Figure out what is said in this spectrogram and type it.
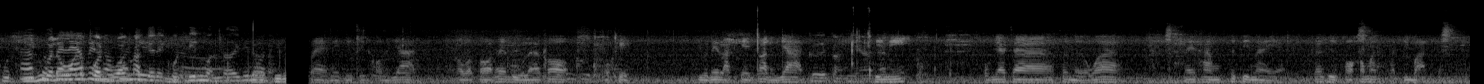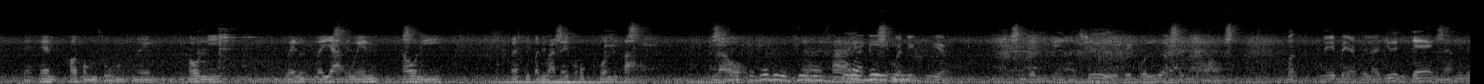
ขุดหินเออขุก็ดแล้ไปวแล้วแล้วปวดหัวเป็นของมากคนอื่นจะได้ขุดดินหมดเลยที่โน่นอะแปลงในมีสิทธิ์ขออนุญาตอบตถ้าดูแล้วก็โอเค อยู่ในหลักเกณฑ์ก็อนุญาต คือตอนเนี้ยทีนี้ผมอยากจะเสนอว่าในทางพฤตินัยอะก็คือพอเข้ามาปฏิบัติอะอย่างเช่นเขาถมสูงในเท่านี้ เว้นระยะเว้นเท่านี้ก็คือปฏิบัติได้ครบถ้วนหรือเปล่า แล้วจะได้ดูที่เออใช่ตรวจดูเหมือนที่ที่คุยอะผมไปหาชื่อเป็นคนเลือกเป็นออกในแบบเวลายื่นแจ้งนะไม่ได้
